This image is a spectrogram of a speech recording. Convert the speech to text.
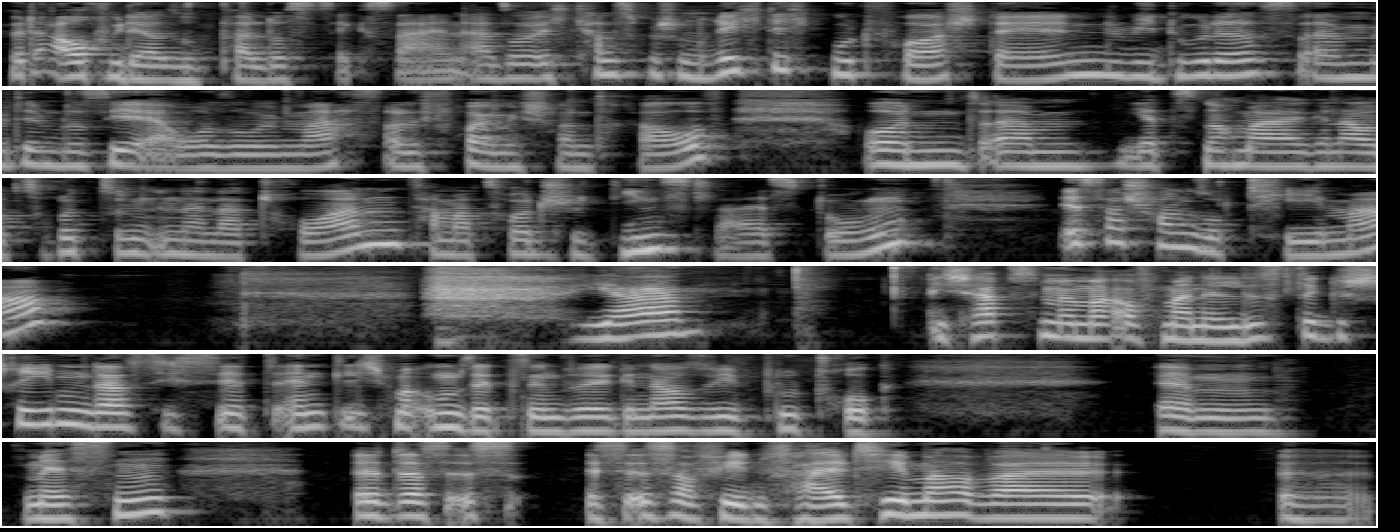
wird auch wieder super lustig sein. Also ich kann es mir schon richtig gut vorstellen, wie du das ähm, mit dem Dossier-Aerosol machst. Also ich freue mich schon drauf. Und ähm, jetzt nochmal genau zurück zu den Inhalatoren, pharmazeutische Dienstleistungen. Ist das schon so Thema? Ja, ich habe es mir mal auf meine Liste geschrieben, dass ich es jetzt endlich mal umsetzen will, genauso wie Blutdruck ähm, messen. Äh, das ist, es ist auf jeden Fall Thema, weil äh,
